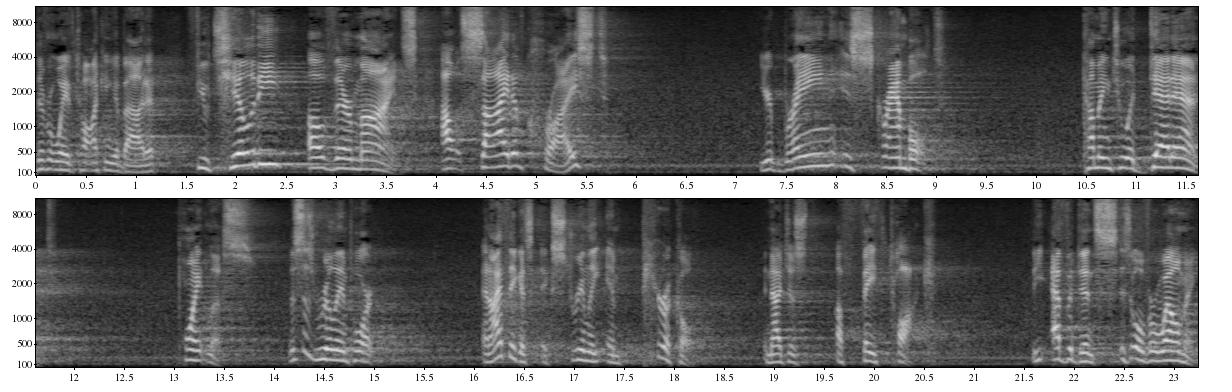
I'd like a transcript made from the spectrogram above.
different way of talking about it. Futility of their minds. Outside of Christ, your brain is scrambled, coming to a dead end, pointless. This is really important. And I think it's extremely empirical and not just a faith talk. The evidence is overwhelming.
